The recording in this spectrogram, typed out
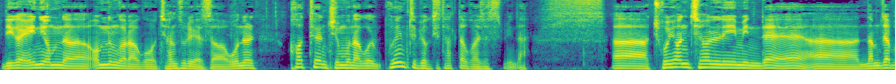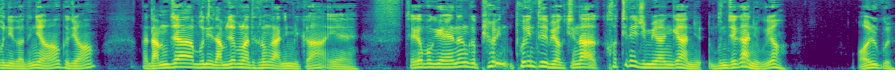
네가 애인이 없나 없는 거라고 잔소리해서 오늘 커튼 주문하고 포인트 벽지 샀다고 하셨습니다. 아, 조현철 님인데 아, 남자분이거든요. 그죠? 남자분이 남자분한테 그런 거 아닙니까? 예. 제가 보기에는 그 포인- 포인트 벽지나 커튼이 중요한 게 아니, 문제가 아니고요. 얼굴,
